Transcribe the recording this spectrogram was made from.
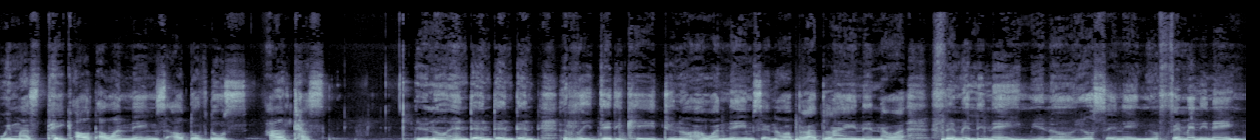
we must take out our names out of those altars you know and and and and rededicate you know our names and our bloodline and our family name you know your surname your family name.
